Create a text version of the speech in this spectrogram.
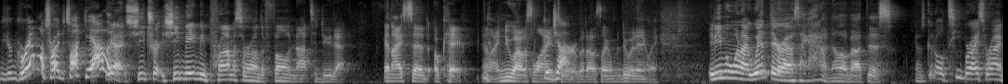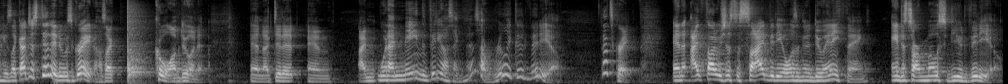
your grandma tried to talk you out of it. Yeah, she tr- she made me promise her on the phone not to do that, and I said okay. And I knew I was lying to her, but I was like, I'm gonna do it anyway. And even when I went there, I was like, I don't know about this. It was good old T. Bryce Ryan. He's like, I just did it. It was great. I was like, cool, I'm doing it. And I did it. And I when I made the video, I was like, that's a really good video. That's great. And I thought it was just a side video, it wasn't gonna do anything, and it's our most viewed video.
